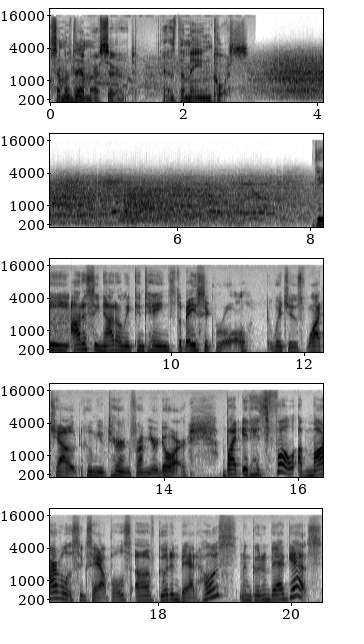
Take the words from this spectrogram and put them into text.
some of them are served as the main course. The Odyssey not only contains the basic rule, which is watch out whom you turn from your door, but it is full of marvelous examples of good and bad hosts and good and bad guests.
